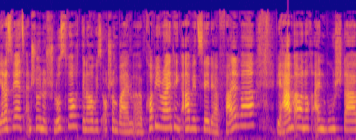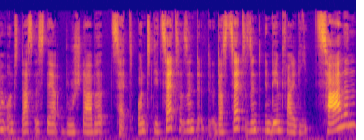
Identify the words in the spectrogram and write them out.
Ja, das wäre jetzt ein schönes Schlusswort, genau wie es auch schon beim äh, Copywriting ABC der Fall war. Wir haben aber noch einen Buchstaben und das ist der Buchstabe Z. Und die Z sind, das Z sind in dem Fall die Zahlen.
